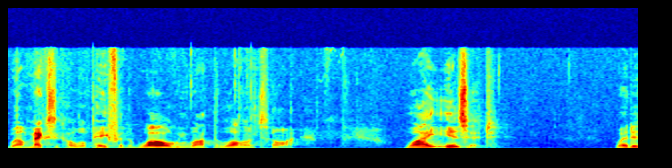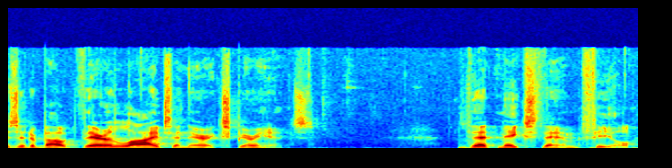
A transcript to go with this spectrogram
well, Mexico will pay for the wall, we want the wall, and so on. Why is it? What is it about their lives and their experience that makes them feel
